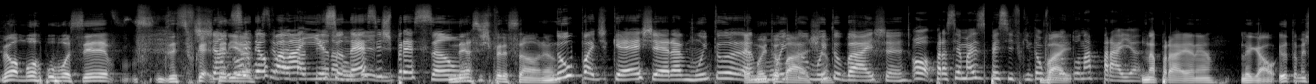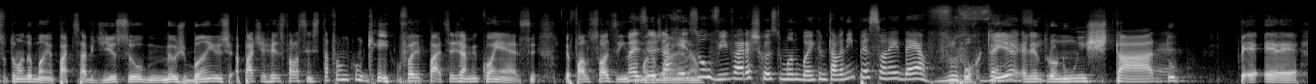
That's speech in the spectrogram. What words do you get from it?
Meu amor por você Chance teria de eu falar isso nessa dele? expressão nessa expressão, né? no podcast era muito, é muito muito, baixa. muito baixa. Ó, pra ser mais específico, então, quando Vai. eu tô na praia. Na praia, né? Legal. Eu também estou tomando banho. A Paty sabe disso. Meus banhos. A Paty às vezes fala assim: você tá falando com quem? Eu falei, Paty, você já me conhece. Eu falo sozinho Mas tomando eu já banho, né? resolvi várias coisas tomando banho que eu não tava nem pensando na ideia. Porque vem ela assim. entrou num estado é, é,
